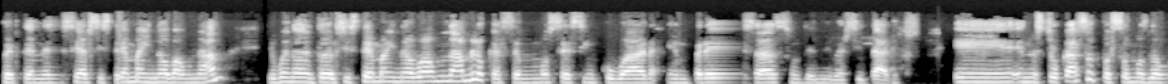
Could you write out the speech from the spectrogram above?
pertenece al sistema Innova UNAM y bueno, dentro del sistema Innova UNAM lo que hacemos es incubar empresas de universitarios. Eh, en nuestro caso, pues somos la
